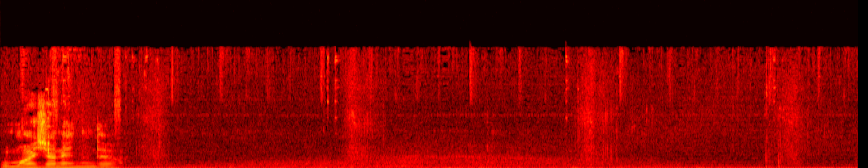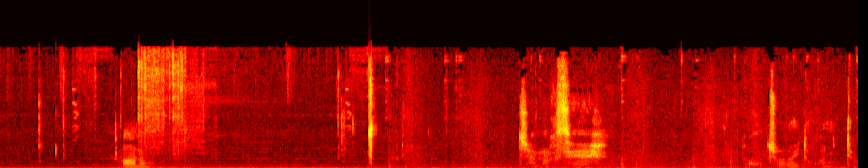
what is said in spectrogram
お前じゃねえんだよ。あの邪魔くせえ。あちょうどいいとこに行って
